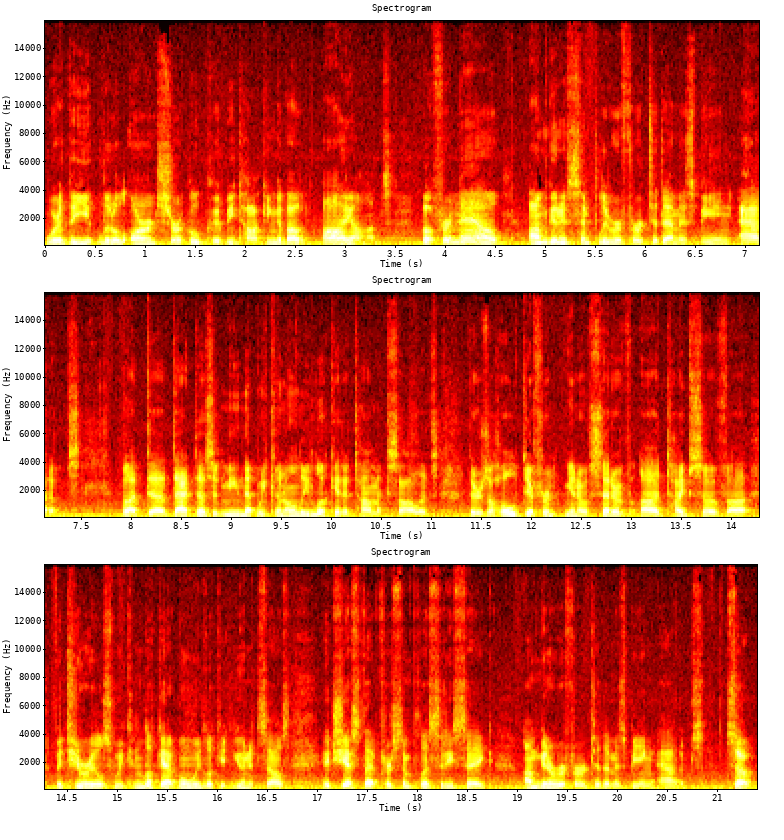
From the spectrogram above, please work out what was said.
where the little orange circle could be talking about ions. But for now, I'm going to simply refer to them as being atoms. But uh, that doesn't mean that we can only look at atomic solids. There's a whole different, you know, set of uh, types of uh, materials we can look at when we look at unit cells. It's just that for simplicity's sake, I'm going to refer to them as being atoms. So,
